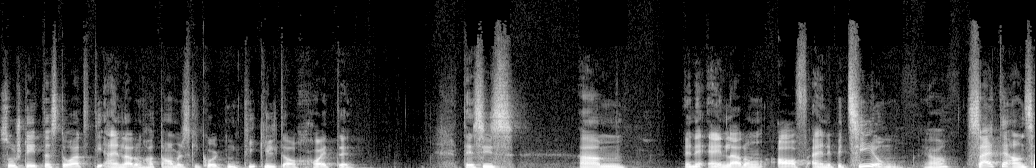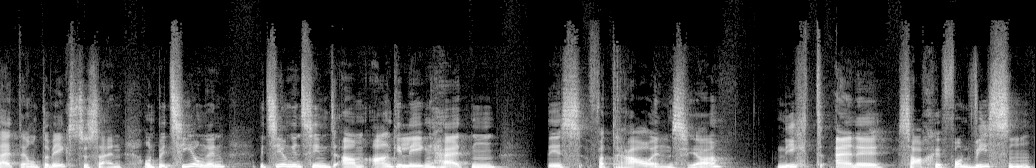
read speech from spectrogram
So steht das dort. Die Einladung hat damals gegolten. Die gilt auch heute. Das ist ähm, eine Einladung auf eine Beziehung. Ja? Seite an Seite unterwegs zu sein. Und Beziehungen, Beziehungen sind ähm, Angelegenheiten des Vertrauens. Ja? Nicht eine Sache von Wissen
